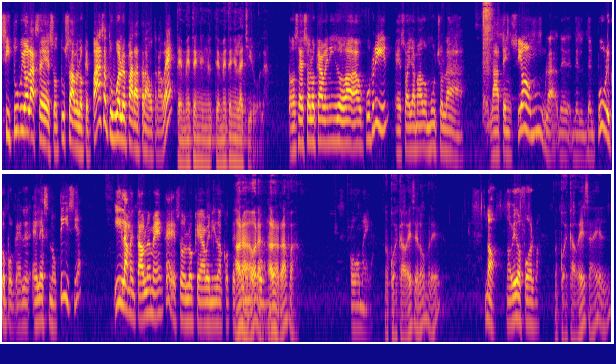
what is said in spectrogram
si, tú violas eso, tú sabes lo que pasa, tú vuelves para atrás otra vez. Te meten en, te meten en la chirola. Entonces, eso es lo que ha venido a, ocurrir. Eso ha llamado mucho la, atención del, público porque él, es noticia. Y lamentablemente, eso es lo que ha venido a acontecer. Ahora, ahora, ahora, Rafa. Con Omega. No coge cabeza el hombre, ¿eh? No, no ha habido forma. No coge cabeza él.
